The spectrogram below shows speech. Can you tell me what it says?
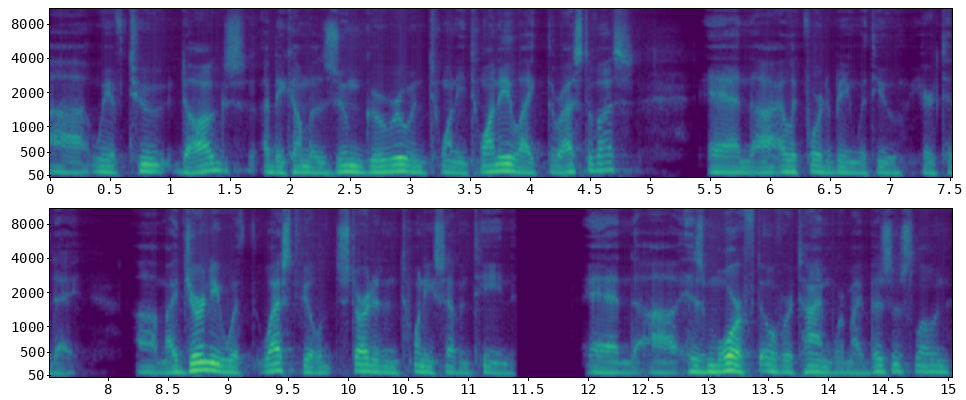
Uh, we have two dogs. I become a Zoom guru in 2020, like the rest of us, and uh, I look forward to being with you here today. Uh, my journey with Westfield started in 2017 and uh, has morphed over time where my business loan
